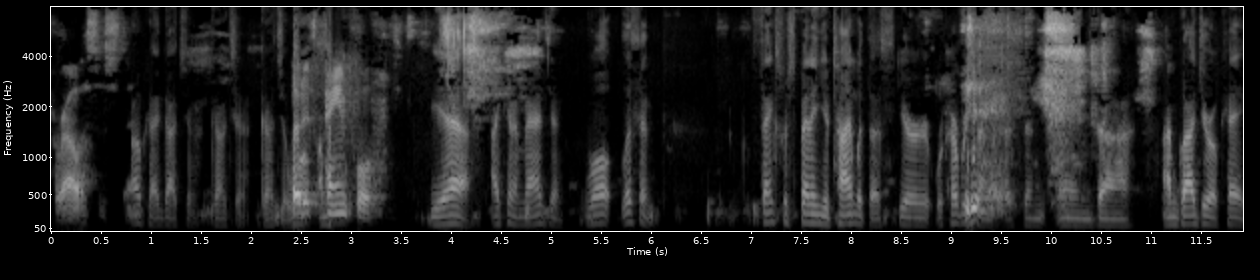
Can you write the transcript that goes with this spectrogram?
paralysis thing. Okay, gotcha, gotcha, gotcha. But Well, it's I'm- painful. Yeah, I can imagine. Well, listen, thanks for spending your time with us, your recovery time with us, and and uh, I'm glad you're okay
